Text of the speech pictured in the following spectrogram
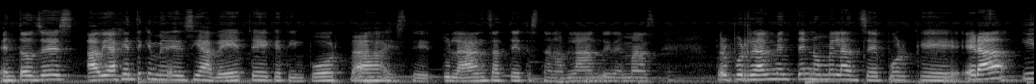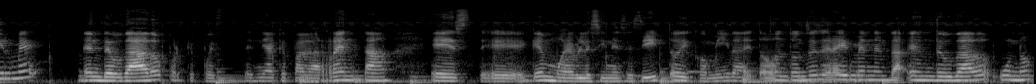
Entonces había gente que me decía, vete, que te importa, este, tú lánzate, te están hablando y demás. Pero pues realmente no me lancé porque era irme endeudado porque pues tenía que pagar renta, este, que muebles si necesito y comida y todo. Entonces era irme endeudado, uno.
